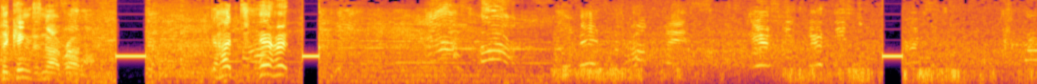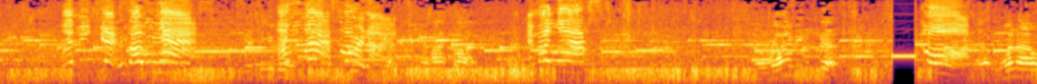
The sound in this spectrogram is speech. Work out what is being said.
The king does not run. God damn it! Am I last? Arriving fifth God, at one hour,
